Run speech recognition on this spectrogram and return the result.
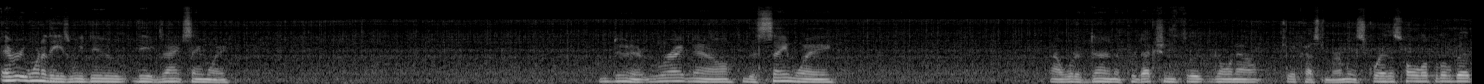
Every one of these we do the exact same way. I'm doing it right now the same way I would have done a production flute going out to a customer. I'm going to square this hole up a little bit.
